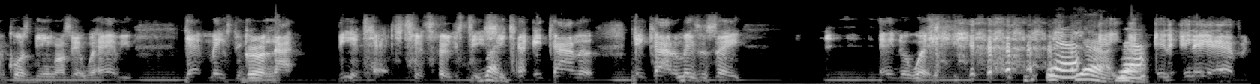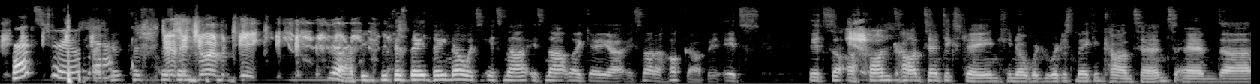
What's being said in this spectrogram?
of course being on set, what have you, that makes the girl not be attached to certain things. Right. ki- it kind of it kind of makes her say, "Ain't no way." Yeah. Yeah, Yeah. yeah. It, it ain't happening. That's true. Yeah. Cause, 'cause Just they- enjoy the dick. yeah, because they they know it's it's not it's not like a uh, it's not a hookup. It, it's it's a, a fun content exchange. You know, we're we're just making content, and uh,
